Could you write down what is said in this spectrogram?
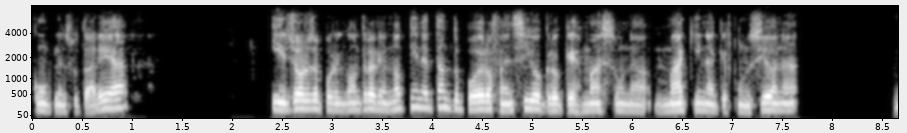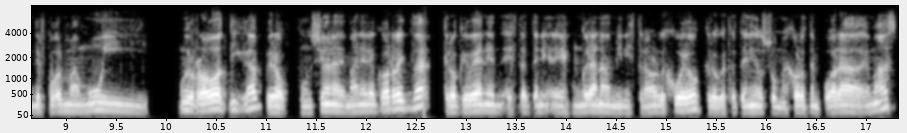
cumplen su tarea. Y Georgia, por el contrario, no tiene tanto poder ofensivo, creo que es más una máquina que funciona de forma muy, muy robótica, pero funciona de manera correcta. Creo que Bennett está es un gran administrador de juego, creo que está teniendo su mejor temporada además,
